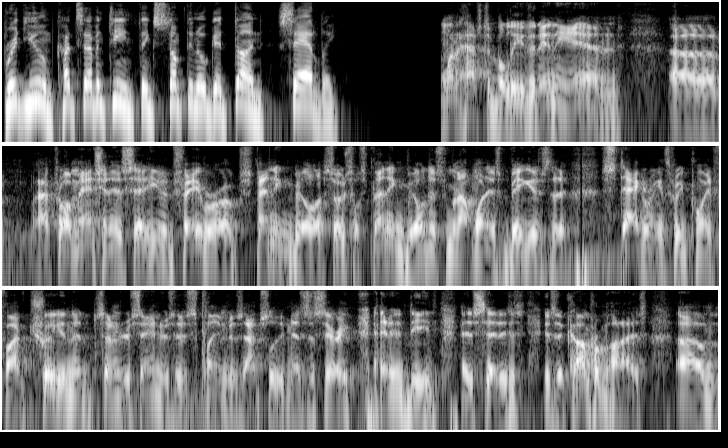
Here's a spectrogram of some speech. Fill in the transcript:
Brit Hume, cut 17, thinks something will get done, sadly. One has to believe that in the end, uh, after all, Manchin has said he would favor a spending bill, a social spending bill, just not one as big as the staggering 3.5 trillion that Senator Sanders has claimed is absolutely necessary, and indeed has said is, is a compromise. Um,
